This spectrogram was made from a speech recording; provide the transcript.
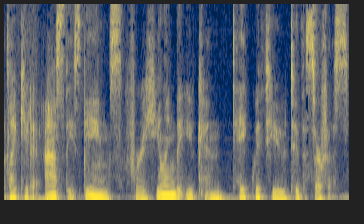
I'd like you to ask these beings for a healing that you can take with you to the surface.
